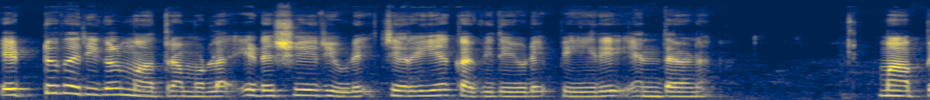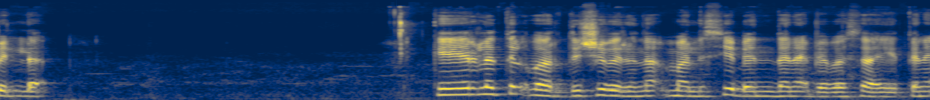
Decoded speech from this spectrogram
എട്ട് വരികൾ മാത്രമുള്ള ഇടശ്ശേരിയുടെ ചെറിയ കവിതയുടെ പേര് എന്താണ്? മാപ്പില്ല. കേരളത്തിൽ വർദ്ധിച്ചു വർദ്ധിച്ചുവരുന്ന മത്സ്യബന്ധന വ്യവസായത്തിന്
